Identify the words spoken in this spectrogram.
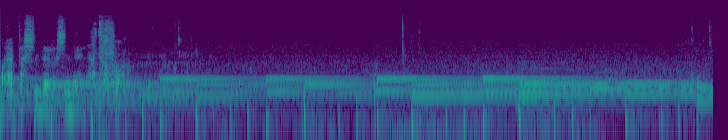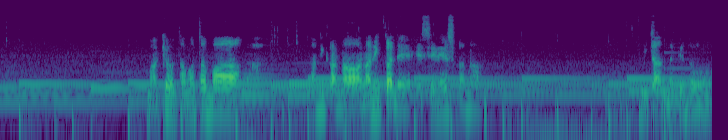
まあ、やっぱしんどいはしんどいなとまあ今日たまたま、何かな何かで SNS かな見たんだけど、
